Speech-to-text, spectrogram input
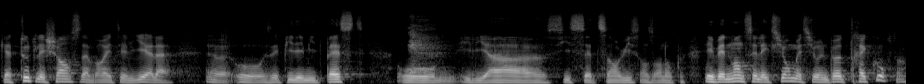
qui a toutes les chances d'avoir été lié euh, aux épidémies de peste il y a 6, 700, 800 ans. Donc événement de sélection, mais sur une période très courte, hein,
